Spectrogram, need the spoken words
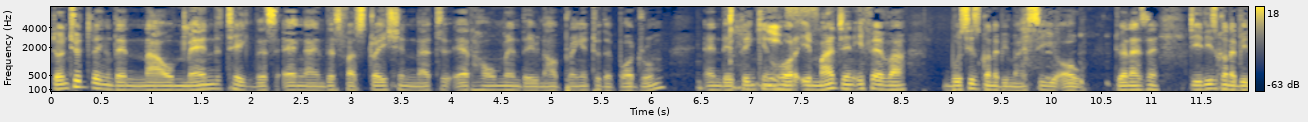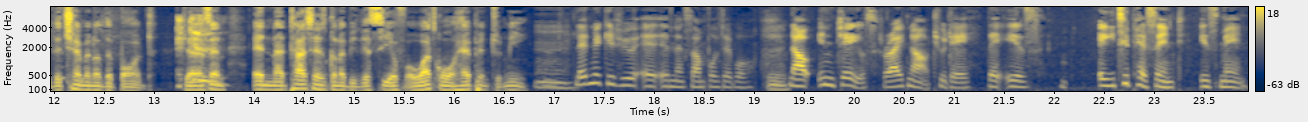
Don't you think that now men take this anger and this frustration that at home and they now bring it to the boardroom and they're thinking, Yes. or imagine if ever Busi's gonna be my CEO. Do you understand? Didi's gonna be the chairman of the board. Do you understand? And Natasha is gonna be the CFO. What's gonna happen to me? Mm. Let me give you a, an example, Debo. Mm. Now, in jails right now, today, there is 80% is men.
